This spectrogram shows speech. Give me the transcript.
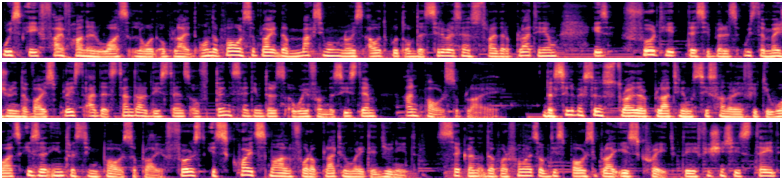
with a 500 watts load applied on the power supply, the maximum noise output of the Silverstone Strider Platinum is 38 decibels with the measuring device placed at the standard distance of 10 centimeters away from the system and power supply. The Silverstone Strider Platinum 650 watts is an interesting power supply. First, it's quite small for a platinum rated unit. Second, the performance of this power supply is great. The efficiency stayed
